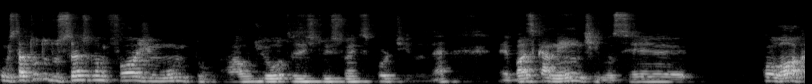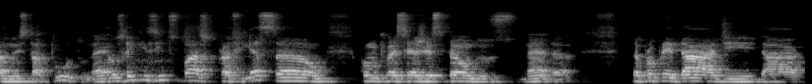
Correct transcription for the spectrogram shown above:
o Estatuto do Santos não foge muito ao de outras instituições esportivas, né? É, basicamente, você coloca no estatuto né, os requisitos básicos para filiação, como que vai ser a gestão dos, né, da, da propriedade, da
